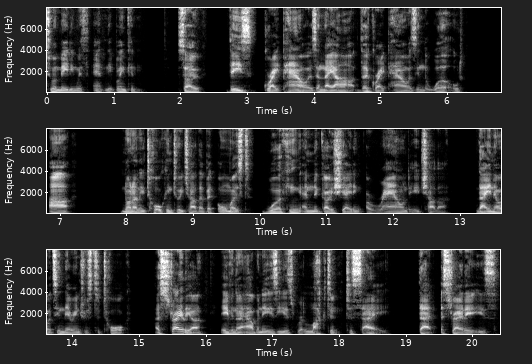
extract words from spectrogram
to a meeting with Antony Blinken. So these great powers, and they are the great powers in the world, are not only talking to each other, but almost working and negotiating around each other. They know it's in their interest to talk. Australia, even though Albanese is reluctant to say that Australia is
